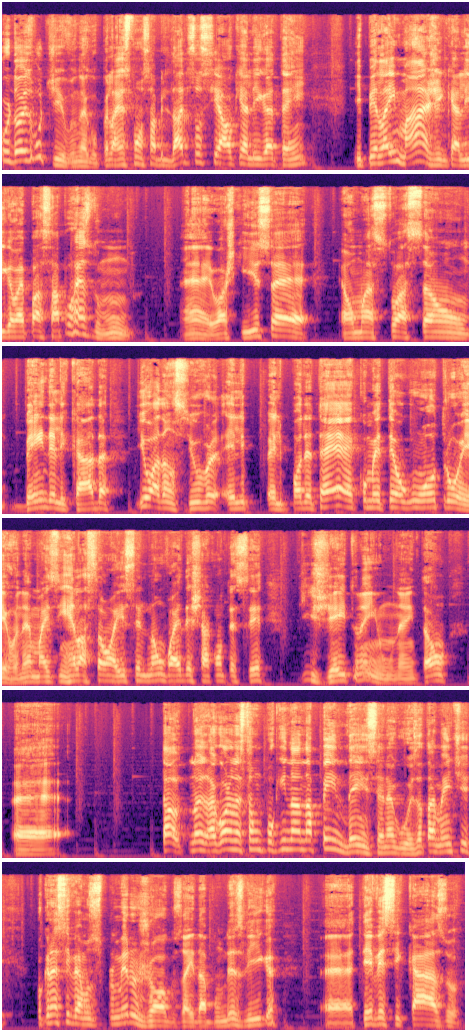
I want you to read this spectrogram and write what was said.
Por dois motivos, né, Gu? Pela responsabilidade social que a Liga tem e pela imagem que a liga vai passar para o resto do mundo. É, eu acho que isso é, é uma situação bem delicada e o Adam Silver ele, ele pode até cometer algum outro erro, né? Mas em relação a isso ele não vai deixar acontecer de jeito nenhum, né? Então é, tá, nós, agora nós estamos um pouquinho na, na pendência, né, Gu? Exatamente porque nós tivemos os primeiros jogos aí da Bundesliga. É, teve esse caso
